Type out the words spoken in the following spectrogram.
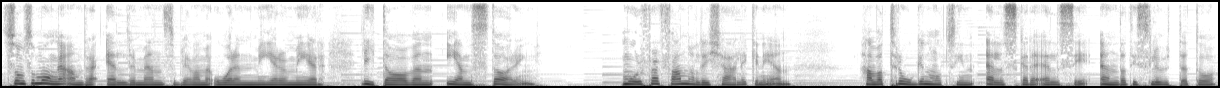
Som så många andra äldre män så blev han med åren mer och mer lite av en enstöring. Morfar fann aldrig kärleken igen. Han var trogen mot sin älskade Elsie ända till slutet och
